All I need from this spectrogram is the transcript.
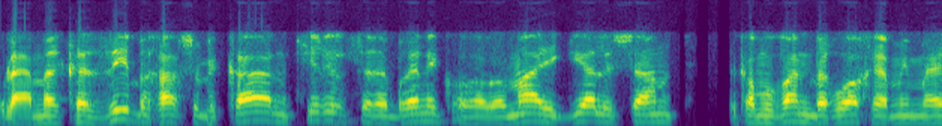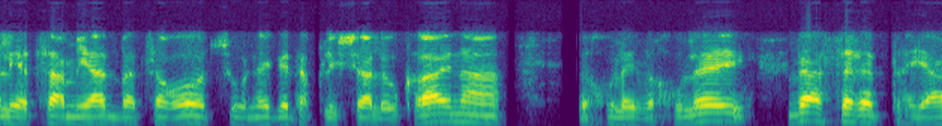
אולי המרכזי, בכך שמכאן קיריל סרברניקוב, הבמאי, הגיע לשם, וכמובן ברוח הימים האלה יצא מיד בהצהרות שהוא נגד הפלישה לאוקראינה וכולי וכולי, והסרט היה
